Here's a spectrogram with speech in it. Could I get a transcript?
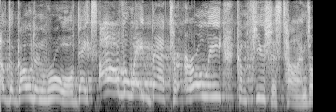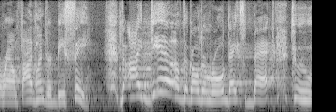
of the golden rule dates all the way back to early Confucius times, around 500 BC. The idea of the golden rule dates back to,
